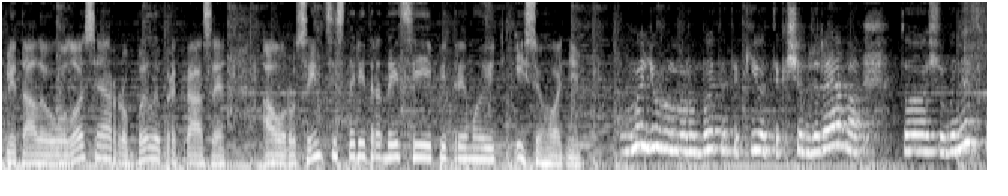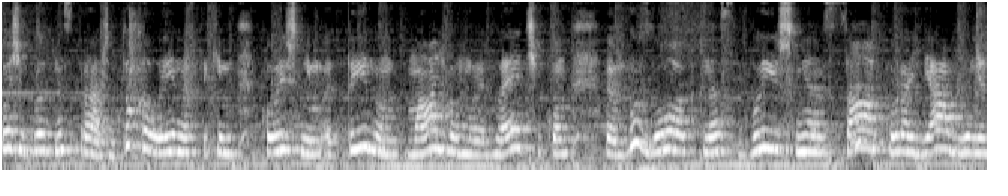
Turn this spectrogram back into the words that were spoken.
вплітали у волосся, робили прикраси. А у русинці старі традиції підтримують і сьогодні. Ми любимо робити такі, от якщо дерева, то щоб вони схожі були на справжні. То калина з таким колишнім тином, мальвами, глечиком, е, бузок, у нас вишня, сакура, яблуня.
